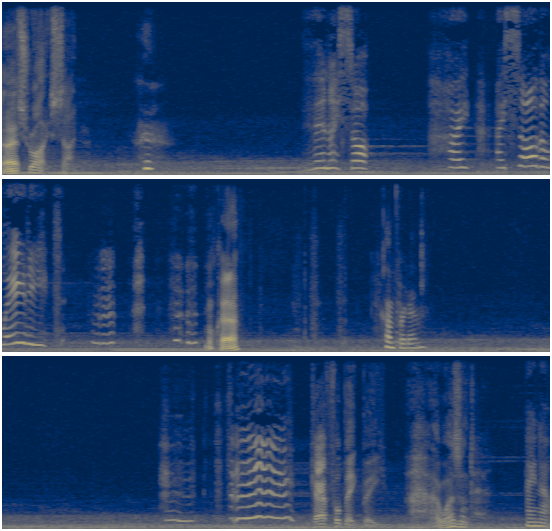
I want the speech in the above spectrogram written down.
All right. That's right, son. Then I saw. I. I saw the lady. Okay. Comfort him. Careful, Bigby. I wasn't. I know.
